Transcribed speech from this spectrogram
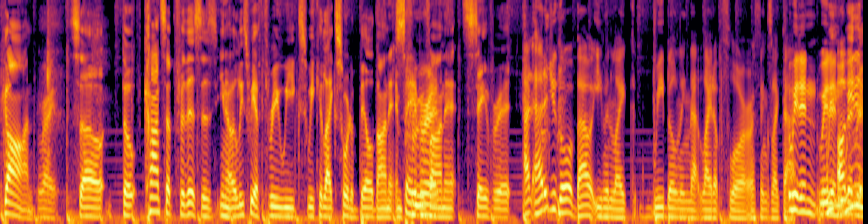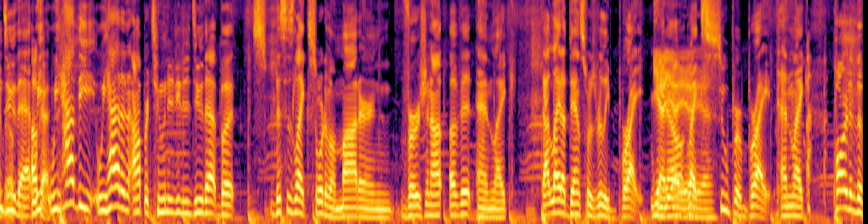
gone. Right. So the concept for this is, you know, at least we have three weeks. We could like sort of build on it, improve it. on it, savor it. How, how did you go about even like rebuilding that light up floor or things like that? we didn't. We, we, didn't. Oh, we didn't did. do that. Okay. We, we had the we had an opportunity to do that, but this is like sort of a modern version of, of it, and like that light up dance floor is really bright. Yeah, you know? yeah, yeah, like yeah. super bright, and like part of the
